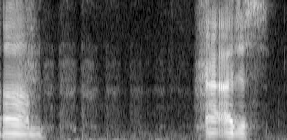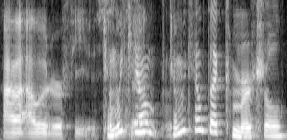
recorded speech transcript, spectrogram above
Um, I, I just I, I would refuse. Can we to- count? Can we count that commercial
